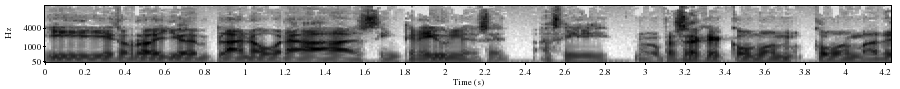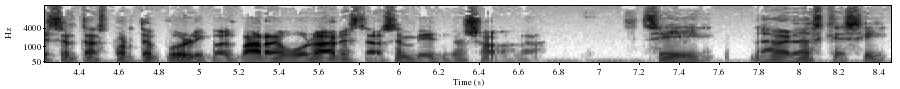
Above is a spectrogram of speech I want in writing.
y rollo en plan obras increíbles, ¿eh? Así, Lo que pasa es que como, como en Madrid el transporte público va a regular, estás en eso ahora. Sí, la verdad es que sí.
